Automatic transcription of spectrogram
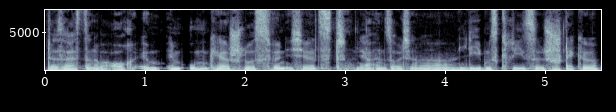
Das heißt dann aber auch im, im Umkehrschluss, wenn ich jetzt ja in solch einer Lebenskrise stecke,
